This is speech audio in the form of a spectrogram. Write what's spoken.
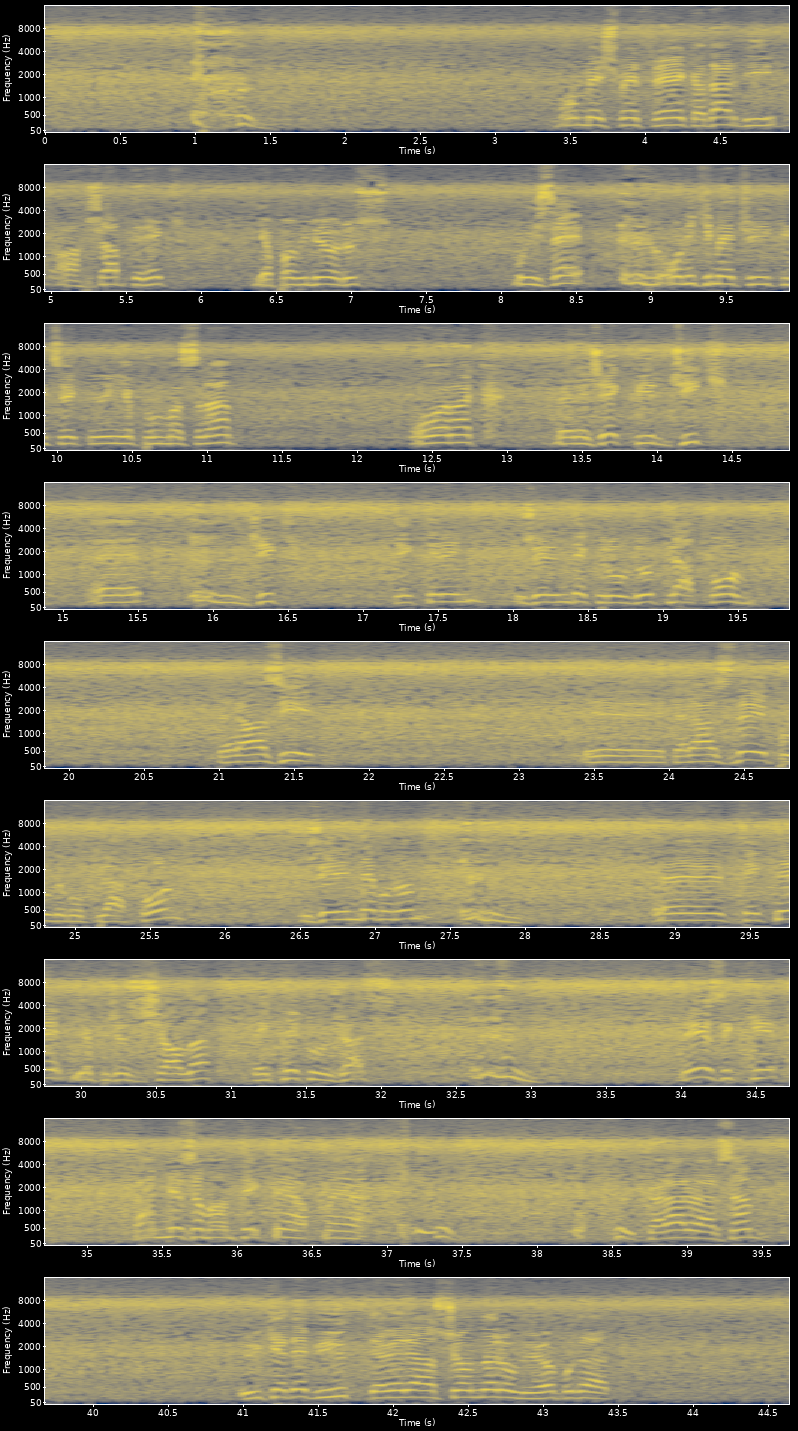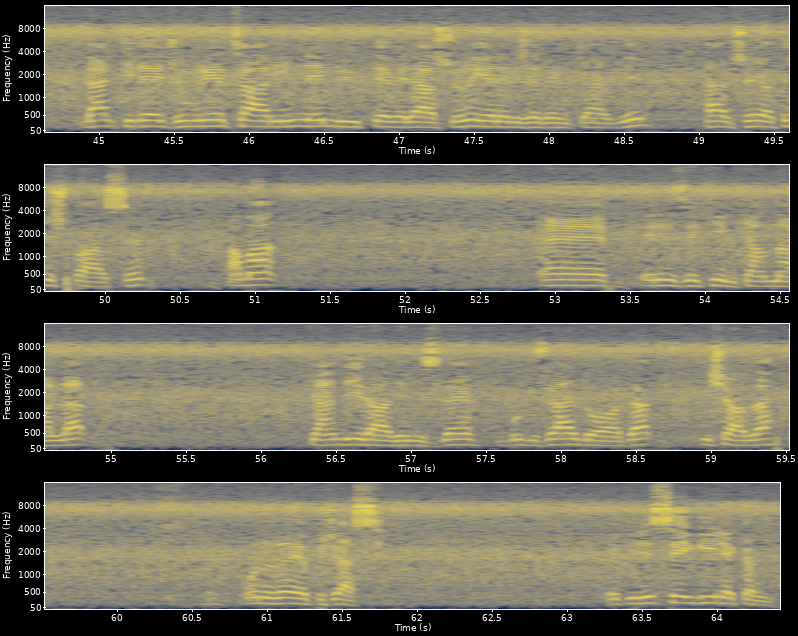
15 metreye kadar bir ahşap direk yapabiliyoruz. Bu ise 12 metrelik bir teknenin yapılmasına olanak verecek bir cik e, cik teknenin üzerinde kurulduğu platform terazi e, terazide yapıldı bu platform. Üzerinde bunun e, tekne yapacağız inşallah. Tekne kuracağız. ne yazık ki ben ne zaman tekne yapmaya karar versem ülkede büyük devalüasyonlar oluyor. Bu da belki de Cumhuriyet tarihinin en büyük devalüasyonu yine bize denk geldi. Her şey ateş pahası. Ama eee, elimizdeki imkanlarla kendi irademizle bu güzel doğada inşallah onu da yapacağız. Hepiniz sevgiyle kalın.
